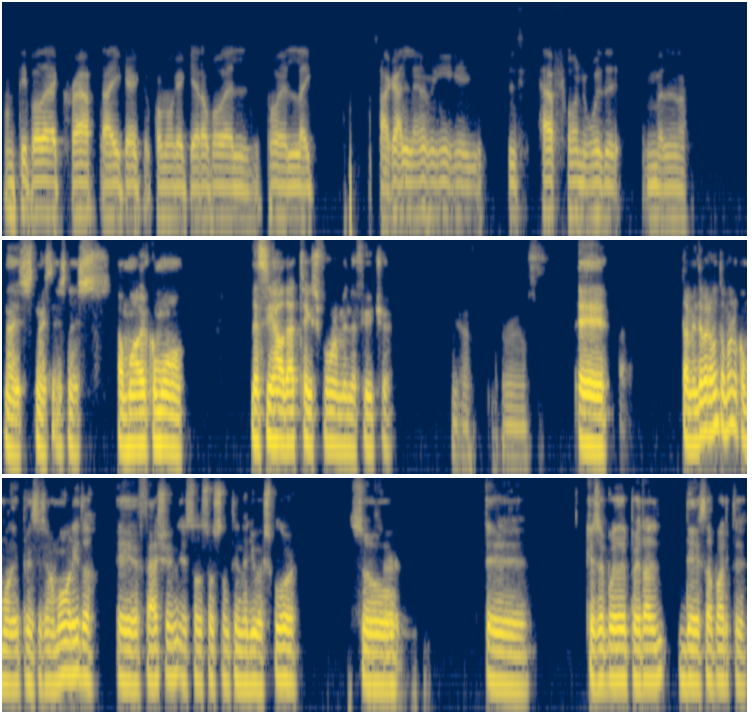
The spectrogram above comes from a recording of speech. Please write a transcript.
un tipo de craft ahí que como que quiero poder, poder like, sacarle a mí y just have fun with it, en verdad. Nice, nice, nice, nice. Vamos a ver cómo. Let's see how that takes form in the future. Yeah, for real. Eh, también te pregunto, mano, como de mencionamos ahorita, eh, fashion is also something that you explore. So, eh, ¿qué se puede esperar de esa parte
